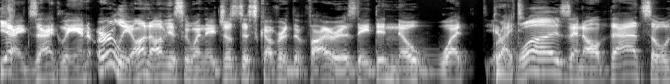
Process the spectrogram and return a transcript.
Yeah, exactly. And early on, obviously, when they just discovered the virus, they didn't know what it right. was and all that. So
